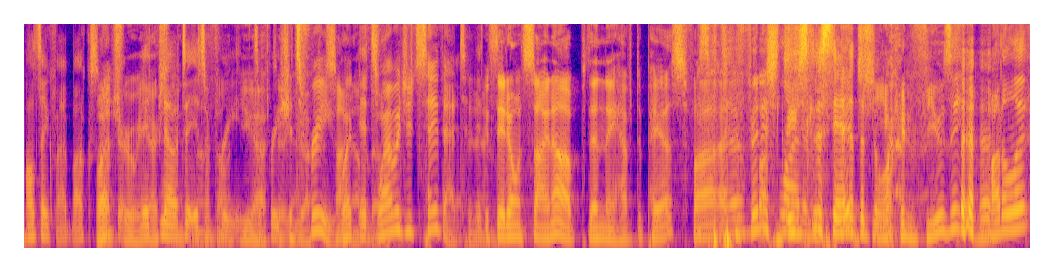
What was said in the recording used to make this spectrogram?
I'll take five bucks. What? Sure. True, It- no, it's a, it's a free. don't. It's a free. to- show. It's free. What, it's, why would you say that to them? If they don't sign up, then they have to pay us five. Finish bucks. line. just gonna stand at the pitch, you door. confuse it. You muddle it.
